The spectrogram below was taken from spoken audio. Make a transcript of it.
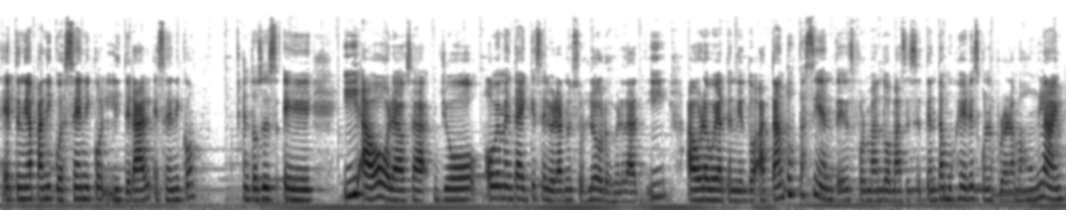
eh, tenía pánico escénico, literal, escénico. Entonces, y ahora, o sea, yo obviamente hay que celebrar nuestros logros, ¿verdad? Y ahora voy atendiendo a tantos pacientes, formando a más de 70 mujeres con los programas online,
